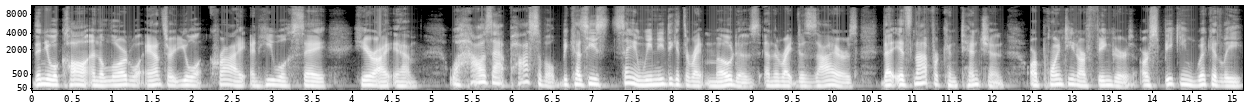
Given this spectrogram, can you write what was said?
Then you will call, and the Lord will answer. You will cry, and he will say, Here I am. Well, how is that possible? Because he's saying we need to get the right motives and the right desires, that it's not for contention or pointing our fingers or speaking wickedly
